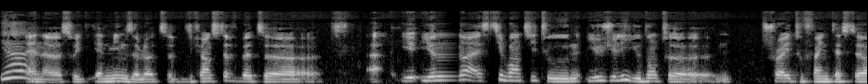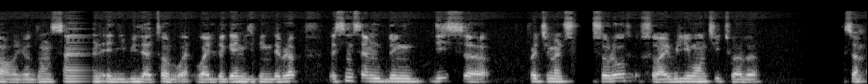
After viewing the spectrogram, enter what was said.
yeah, and uh, so it can mean a lot of different stuff. But uh, uh, you, you know, I still wanted to. Usually, you don't uh, try to find tester or you don't send any build at all while the game is being developed. But since I'm doing this uh, pretty much solo, so I really wanted to have a, some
